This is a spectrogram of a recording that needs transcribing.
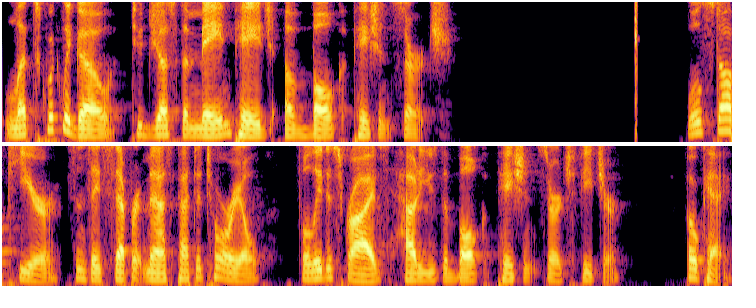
Let's quickly go to just the main page of bulk patient search. We'll stop here since a separate MassPat tutorial fully describes how to use the bulk patient search feature. Okay,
